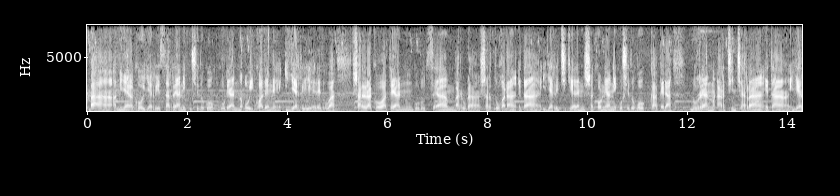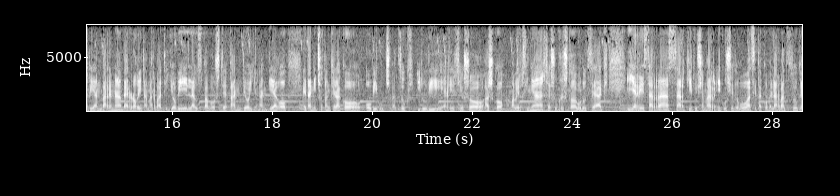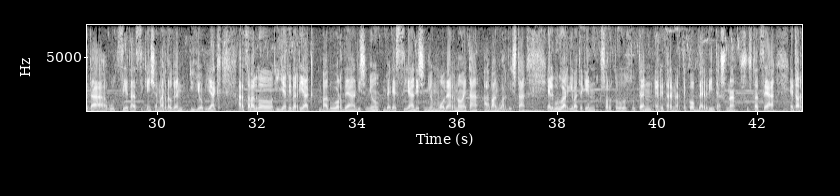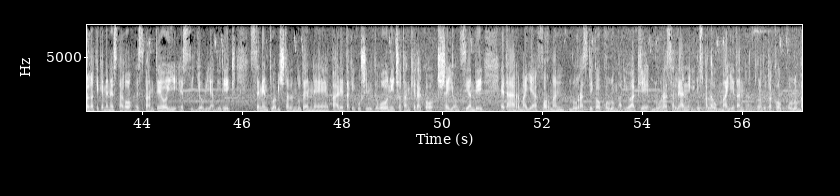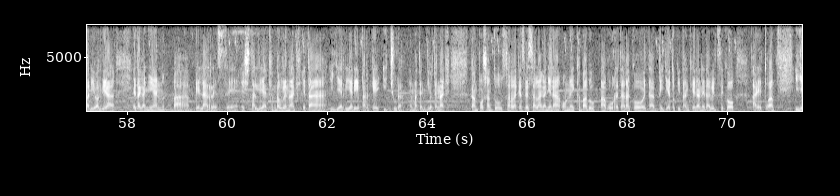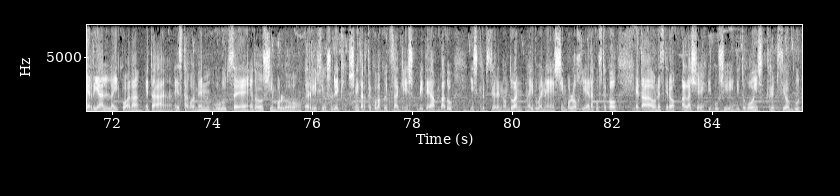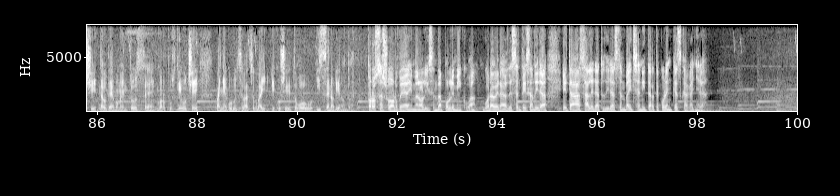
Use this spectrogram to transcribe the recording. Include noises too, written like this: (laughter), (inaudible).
Ba, amilagako hilerri zarrean ikusi dugu gurean ohikoa den eh, hilerri eredua. Sarrerako batean gurutzean, barrura sartu gara eta hilerri txikiaren sakonean ikusi dugu kapera. Lurrean hartxintxarra eta hilerrian barrena berrogeita mar bat jobi, lauzpa boste panteoi handiago eta nitxotankerako hobi gutxi batzuk. Irudi erligioso asko, ama Virginia, Jesu Kristo gurutzeak. Hilerri zarra zarkitu xamar ikusi dugu, azitako belar batzuk eta utzi eta zikin xamar dauden hilobiak. Hartzabalgo hilerri berriak badu ordea diseinu berezia, diseinu moderno eta abanguardista. Helburu argi batekin sortu zuten herritarren arteko berdintasuna sustatzea eta horregatik hemen ez dago ez panteoi, ez hilobi handirik, zementua bistaten duten e, paretak ikusi ditugu, nitxo tankerako sei ontzi handi, eta armaia forman lurrazpiko kolumbarioak e, lurrazalean, iruzpalau maietan antolatutako kolumbarioak dira, eta gainean ba, belarrez e, estaliak daudenak eta hilerriari parke itxura ematen diotenak. Kanposantu zarrak ez bezala gainera, honek badu agurretarako eta behiatoki tankeran erabiltzeko aretoa. Hilerria laikoa da eta ez dago hemen gurutze edo simbolo erligiosorik. Senitarteko bakoitzak eskubidea badu inskripzioaren ondoan nahi duen eh, simbologia erakusteko eta honezkero alaxe ikusi ditugu inskripzio gutxi daude momentuz, e, gorpuzki gutxi, baina gurutze batzuk bai ikusi ditugu izen horien ondoan. Prozesua ordea, Imanol, izan da polemikoa, gora bera dezente izan dira, eta azaleratu dira zenbait zenitartekoren kezka gainera.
